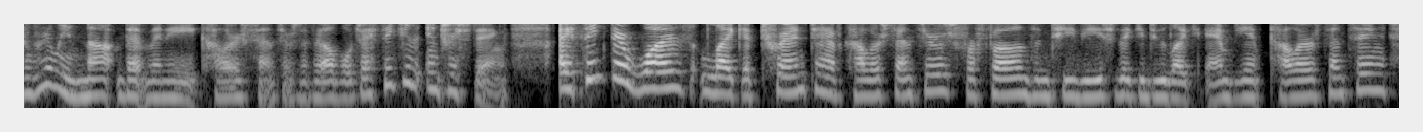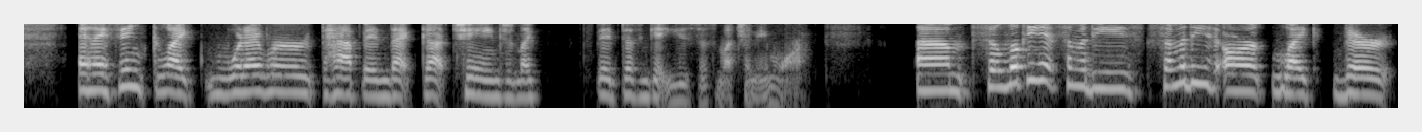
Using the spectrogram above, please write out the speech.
there's really not that many color sensors available, which I think is interesting. I think there was like a trend to have color sensors for phones and TV so they could do like ambient color sensing. And I think like whatever happened that got changed and like it doesn't get used as much anymore. Um, so looking at some of these, some of these are like they're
